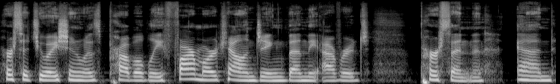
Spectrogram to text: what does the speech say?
her situation was probably far more challenging than the average person. And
